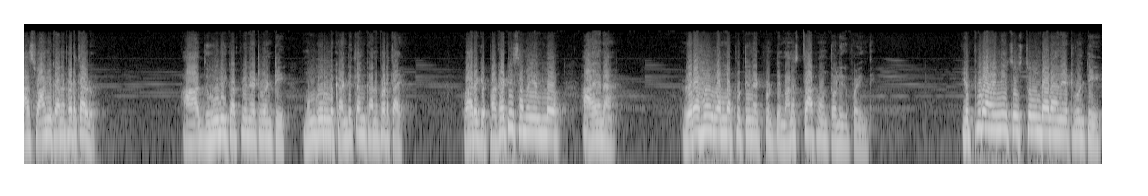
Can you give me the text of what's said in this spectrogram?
ఆ స్వామి కనపడతాడు. ఆ ధూళి కప్పినటువంటి ముంగురులు ఖండితం కనపడతాయి. వారికి పగటి సమయంలో ఆయన విరహం వల్ల పుట్టినటువంటి మనస్తాపం తొలగిపోయింది. ఎప్పుడు ఆయన్ని చూస్తూ ఉండాలనేటువంటి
